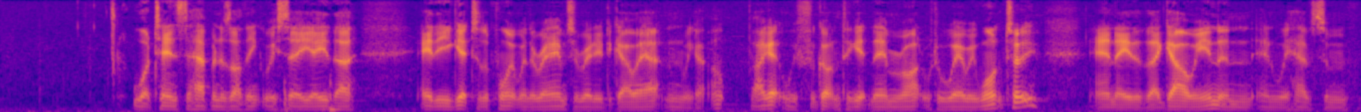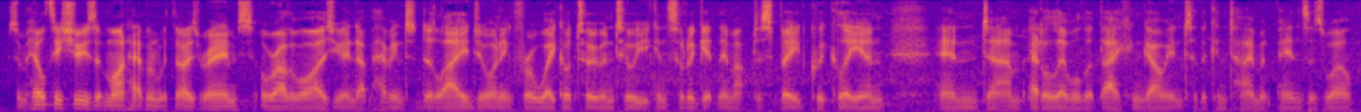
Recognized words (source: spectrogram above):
what tends to happen is I think we see either either you get to the point where the Rams are ready to go out and we go, oh, bugger, we've forgotten to get them right to where we want to, and either they go in and, and we have some, some health issues that might happen with those Rams, or otherwise you end up having to delay joining for a week or two until you can sort of get them up to speed quickly and, and um, at a level that they can go into the containment pens as well.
